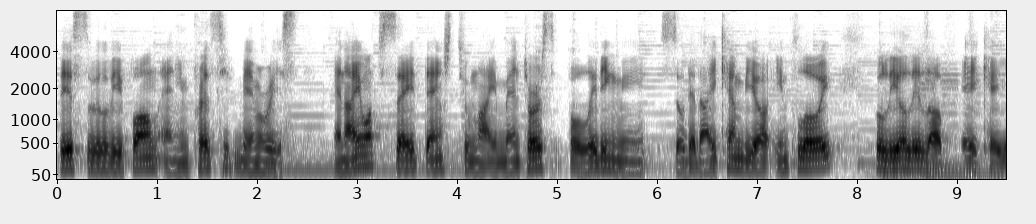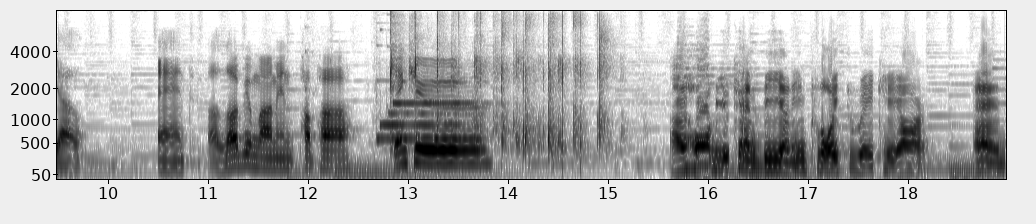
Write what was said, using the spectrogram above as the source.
this will be fun and impressive memories. And I want to say thanks to my mentors for leading me so that I can be an employee who really love AKL. And I love you, mom and papa. Thank you. I hope you can be an employee to AKR. And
